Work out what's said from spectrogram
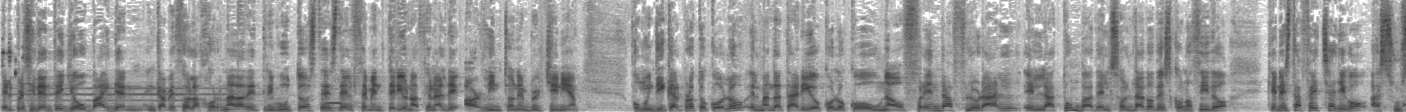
El presidente Joe Biden encabezó la jornada de tributos desde el Cementerio Nacional de Arlington, en Virginia. Como indica el protocolo, el mandatario colocó una ofrenda floral en la tumba del soldado desconocido que en esta fecha llegó a sus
